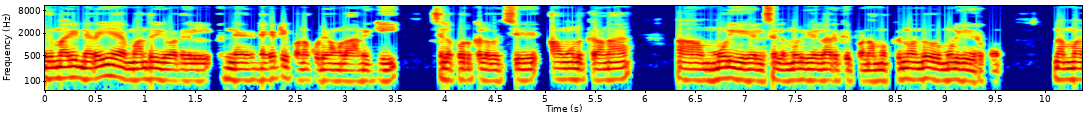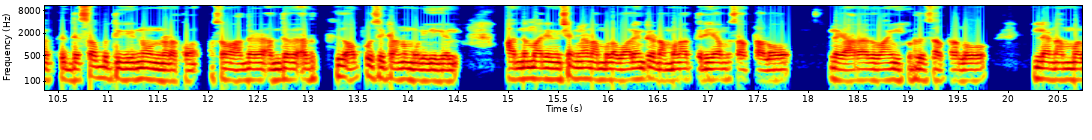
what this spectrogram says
இது மாதிரி நிறைய மாந்திரிகவாதிகள் நெகட்டிவ் பண்ணக்கூடியவங்களை அணுகி சில பொருட்களை வச்சு அவங்களுக்கான மூலிகைகள் சில மூலிகைகள்லாம் இருக்குது இப்போ நமக்குன்னு வந்து ஒரு மூலிகை இருக்கும். நமக்கு தசாபுத்தின்னு ஒன்று நடக்கும். ஸோ அந்த அந்த அதுக்கு ஆப்போசிட்டான மூலிகைகள். அந்த மாதிரி விஷயங்கள்லாம் நம்மள வாலண்டியர் நம்மளா தெரியாமல் சாப்பிட்டாலோ இல்லை யாராவது வாங்கி கொடுத்து சாப்பிட்டாலோ இல்லை நம்ம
